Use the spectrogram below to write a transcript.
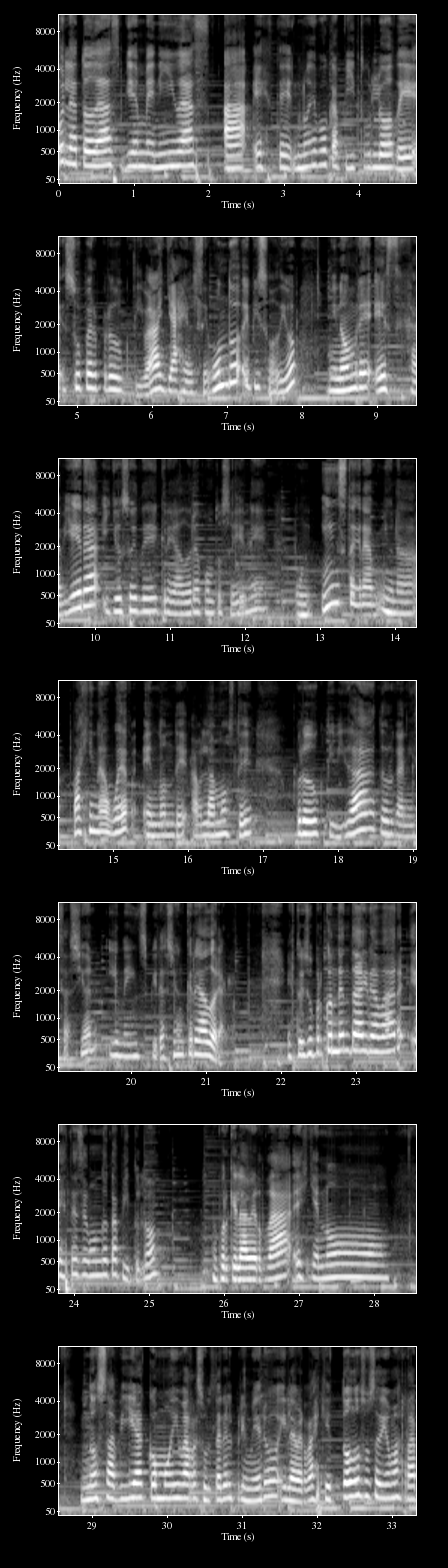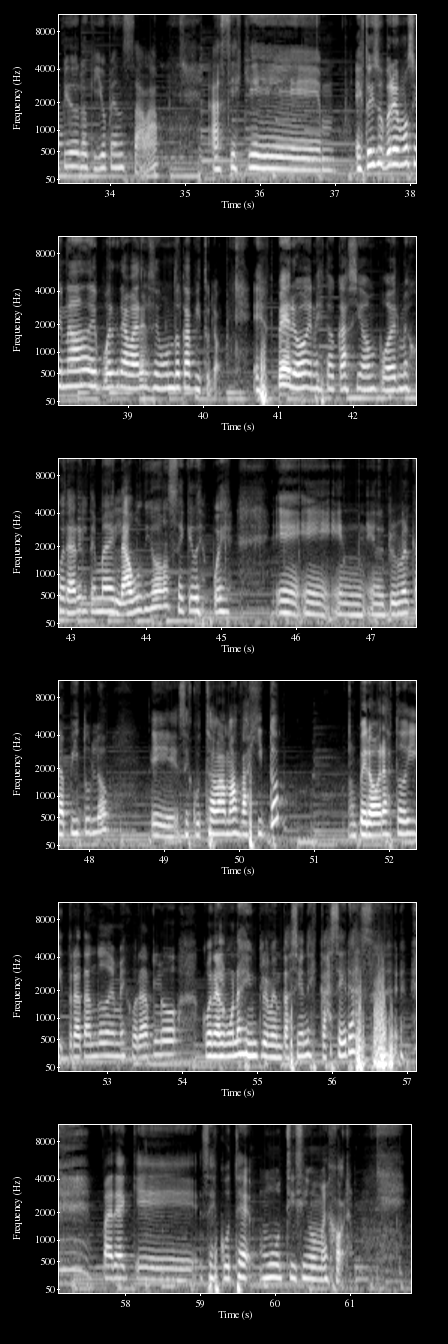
Hola a todas, bienvenidas a este nuevo capítulo de Super Productiva. Ya es el segundo episodio. Mi nombre es Javiera y yo soy de creadora.cl, un Instagram y una página web en donde hablamos de productividad, de organización y de inspiración creadora. Estoy súper contenta de grabar este segundo capítulo porque la verdad es que no no sabía cómo iba a resultar el primero y la verdad es que todo sucedió más rápido de lo que yo pensaba. Así es que mm, estoy súper emocionada de poder grabar el segundo capítulo. Espero en esta ocasión poder mejorar el tema del audio. Sé que después eh, eh, en, el primer capítulo eh, se escuchaba más bajito pero ahora estoy tratando de mejorarlo con algunas implementaciones caseras para que se escuche muchísimo mejor.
